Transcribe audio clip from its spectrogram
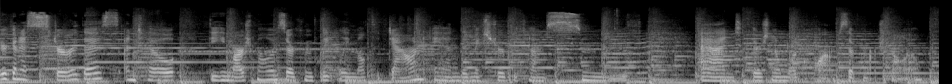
You're gonna stir this until the marshmallows are completely melted down and the mixture becomes smooth and there's no more clumps of marshmallow.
